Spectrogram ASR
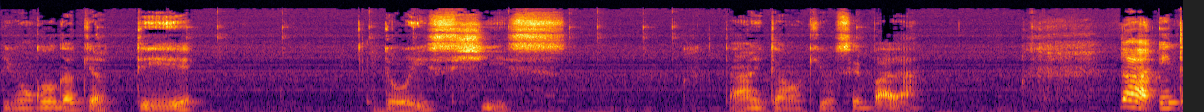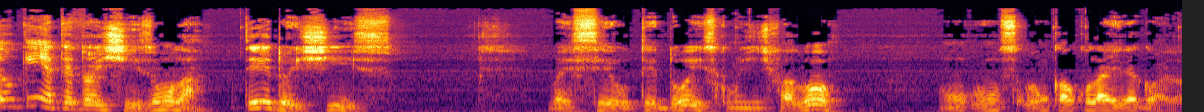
e vamos colocar aqui, ó, T 2x. Tá? Então aqui vou separar. Tá, então quem é T2x? Vamos lá. T2x vai ser o T2, como a gente falou. Vamos, vamos, vamos calcular ele agora.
